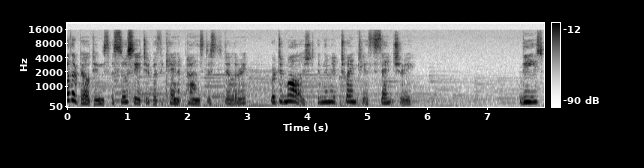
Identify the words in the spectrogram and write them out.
Other buildings associated with the Kennet Pans distillery were demolished in the mid 20th century. These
